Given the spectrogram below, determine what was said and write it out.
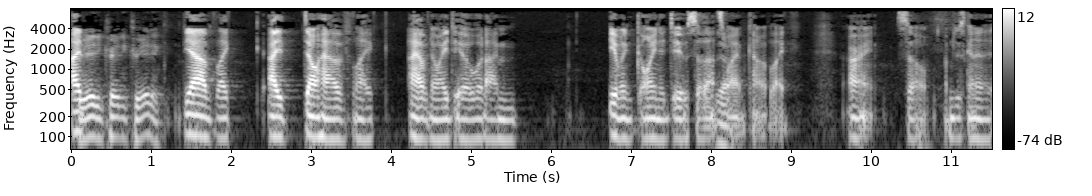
I- creating, creating, creating. yeah, like I don't have like I have no idea what I'm even going to do, so that's Yeah. why I'm kind of like, all right, so I'm just gonna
